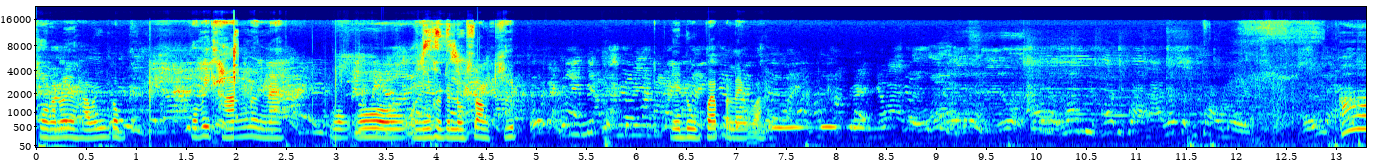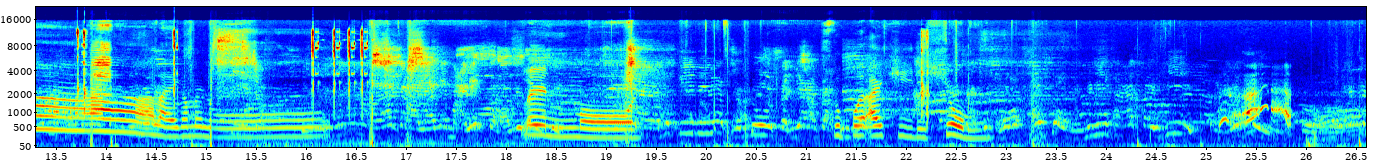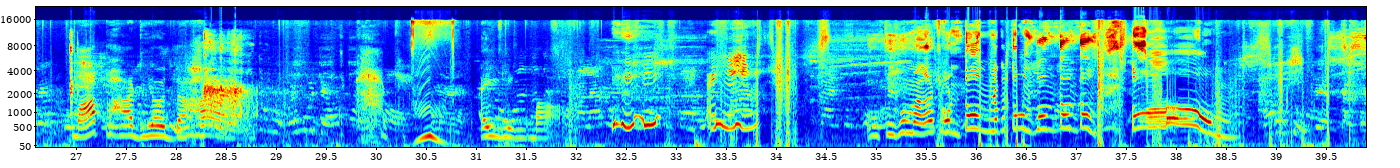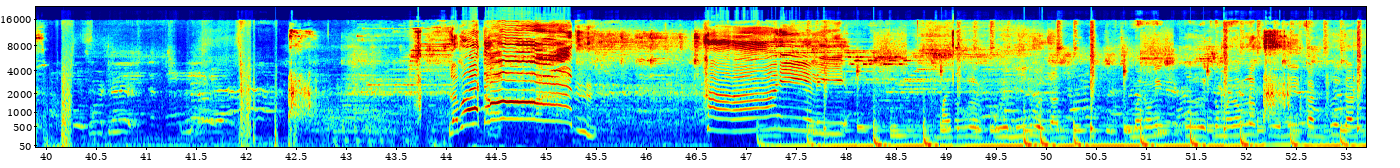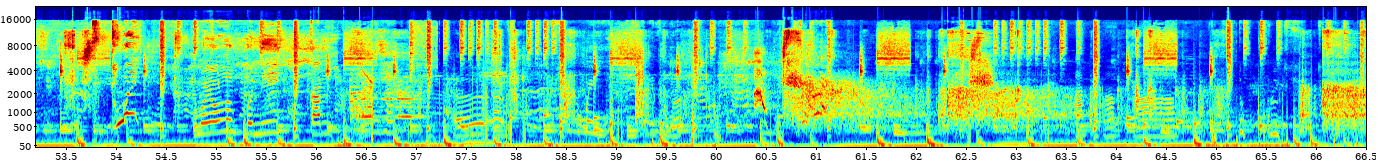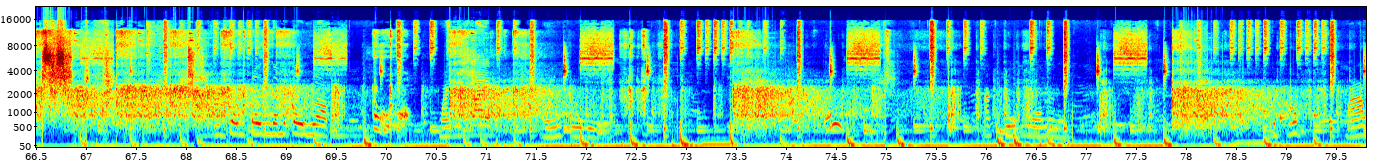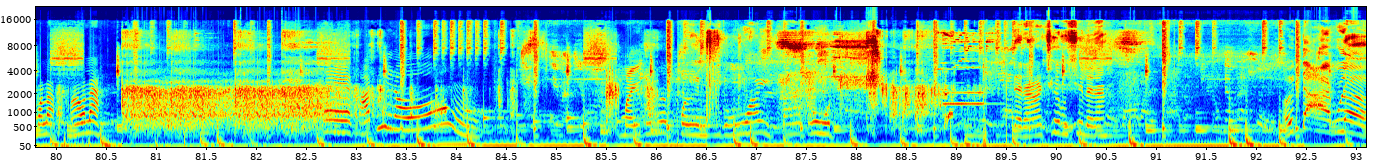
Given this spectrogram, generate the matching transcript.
ทุกคนกันด้วยนะคะวันนี้ก็พบอีกครั้งหนึ่งนะโอ้โหวันนี้ผมจะลงสองคลิปเดี๋ยวดูแป๊บอะไรวะอ้าอะไรก็ไม่รู้ เล่นโหมดซูเปอร์ไอคีดิชุมหมาพาเดียวได้ไอ้ ลิงบ้าไอ้ลิงตีขึ้นมาก็ชนต้มแล้วก็ต้มต้มต้มต้มต้มระเบิดต้นหายลีทำไมต้องเลือกปืนนี้ด้วยกันทำไมต้องเลือกปืนทำไมต้องเลือกปืนนี้กันด้วยกันทุยทำไมต้องเลือกปืนนี้กันเออเออไม่ไม่ถูก ตึงกันไม่ตึงหรอกมันจะได้อันกูเลยอู้นักจูบงงหนึ่งปุ๊บปุ๊บมามาละมาละแต่ครับพี่น้องทำไม่ต้องเลือกปืนนี้ด้วยตากูดเดี๋ยวนะชื่อมันชื่ออะไรนะเฮ้ยด่ากูเลย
